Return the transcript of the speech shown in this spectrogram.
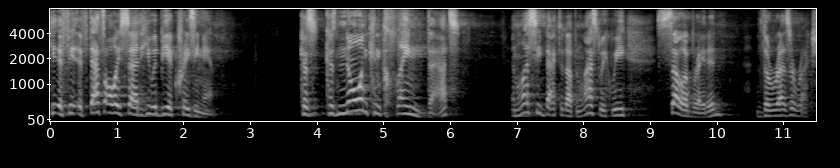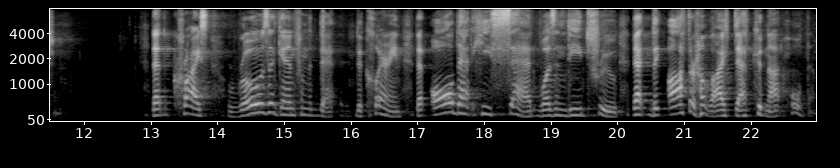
if, if that's all he said, he would be a crazy man. Because no one can claim that unless he backed it up. And last week we celebrated the resurrection. That Christ rose again from the dead, declaring that all that he said was indeed true, that the author of life, death could not hold them.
